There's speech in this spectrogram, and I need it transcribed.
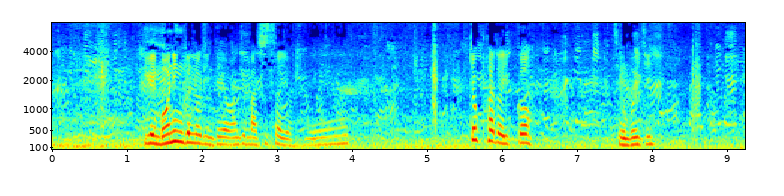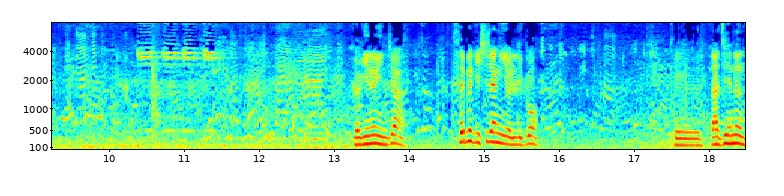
Có 이게 모닝글로리인데요. 완전 맛있어요. 예. 쪽파도 있고, 지금 뭐지? 여기는 이제 새벽에 시장이 열리고, 그, 낮에는,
